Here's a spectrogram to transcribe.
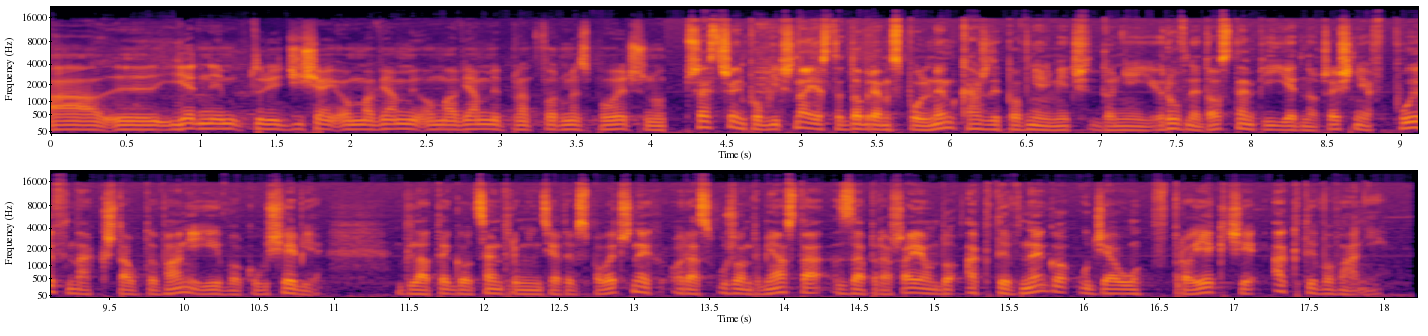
a y, jednym, który dzisiaj omawiamy, omawiamy platformę społeczną. Przestrzeń publiczna jest dobrem wspólnym, każdy powinien mieć do niej równy dostęp i jednocześnie wpływ na kształtowanie jej wokół siebie. Dlatego Centrum Inicjatyw Społecznych oraz Urząd Miasta zapraszają do aktywnego udziału w projekcie Aktywowani.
